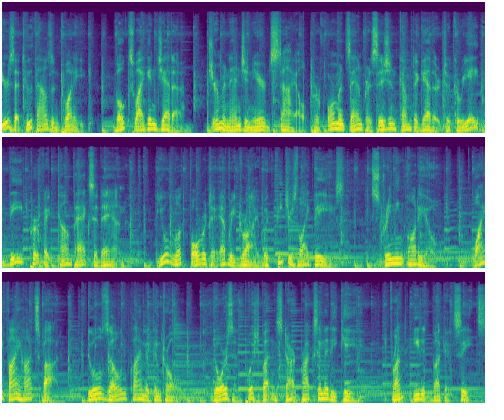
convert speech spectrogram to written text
Here's a 2020 Volkswagen Jetta. German engineered style, performance, and precision come together to create the perfect compact sedan. You'll look forward to every drive with features like these. Streaming audio, Wi-Fi hotspot, dual zone climate control, doors and push button start proximity key, front heated bucket seats,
